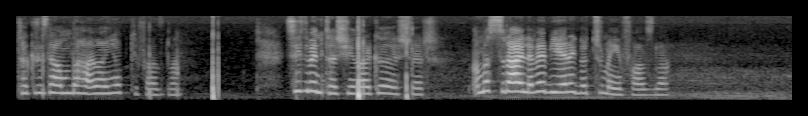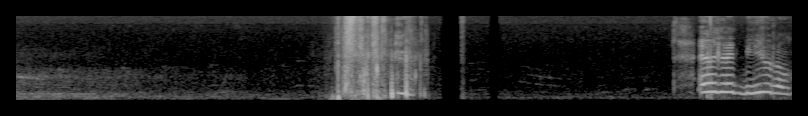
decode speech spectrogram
Takı hesabımda hemen yok ki fazla. Siz beni taşıyın arkadaşlar. Ama sırayla ve bir yere götürmeyin fazla. evet evet biliyorum.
